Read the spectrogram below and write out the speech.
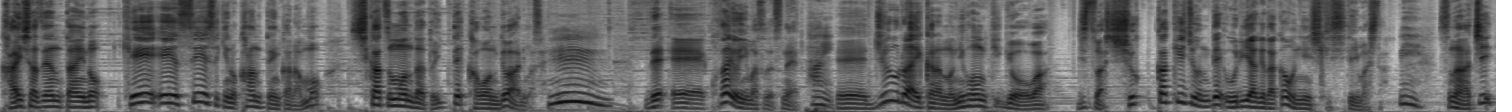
会社全体の経営成績の観点からも死活問題と言って過言ではありません。うん。で、えー答えを言いますとですね、はい。えー従来からの日本企業は実は出荷基準で売上高を認識していました、ええ。すなわち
